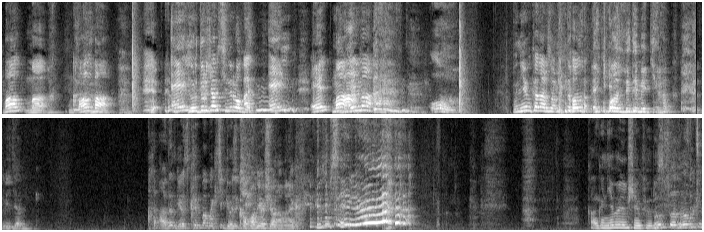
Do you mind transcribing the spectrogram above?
Bal. Ma. Bal ba. El. Durduracağım sinir oldum. Bak el. El. Ma. Ba. Elma. Oh. Bu niye bu kadar zorladı oğlum? Ekmal ne demek ya? Adın göz kırmamak için gözü kapanıyor şu an amına koyayım. Gözüm seyrediyor. Kanka niye böyle bir şey yapıyoruz? şu adama bakın.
